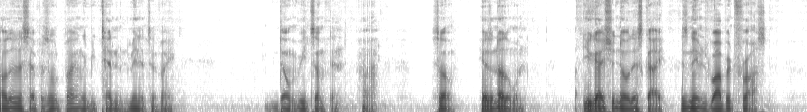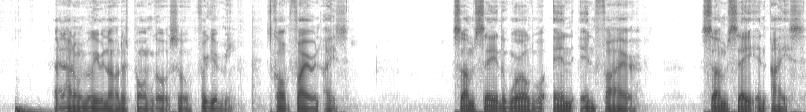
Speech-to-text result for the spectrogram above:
although this episode probably only be 10 minutes if I don't read something. Huh. So here's another one. You guys should know this guy. His name's Robert Frost. And I don't really even know how this poem goes, so forgive me. It's called Fire and Ice. Some say the world will end in fire. Some say in ice.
